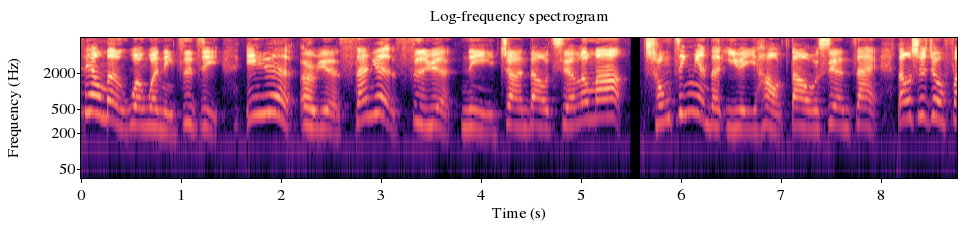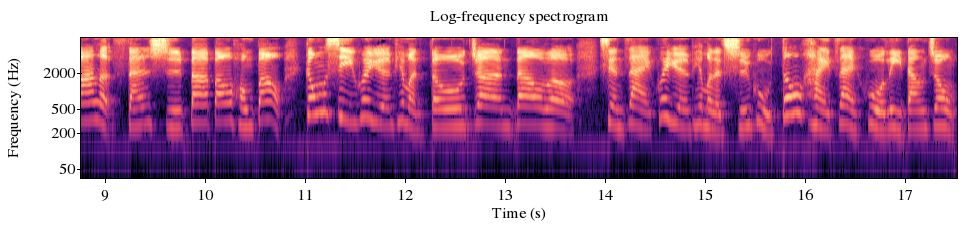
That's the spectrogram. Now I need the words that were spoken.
朋友们，问问你自己：一月、二月、三月、四月，你赚到钱了吗？从今年的一月一号到现在，老师就发了三十八包红包，恭喜会员朋友们都赚到了。现在会员朋友们的持股都还在获利当中。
